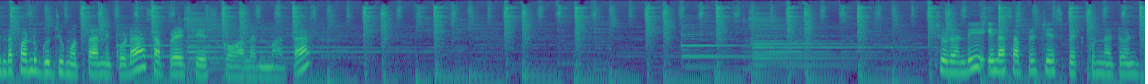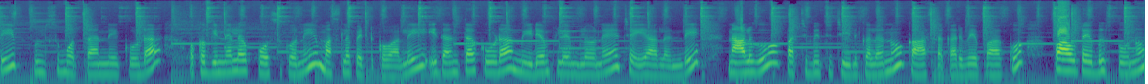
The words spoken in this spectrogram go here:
చింతపండు గుజ్జు మొత్తాన్ని కూడా సపరేట్ చేసుకోవాలన్నమాట. చూడండి ఇలా సపరేట్ చేసి పెట్టుకున్నటువంటి పులుసు మొత్తాన్ని కూడా ఒక గిన్నెలో పోసుకొని మసల పెట్టుకోవాలి. ఇదంతా కూడా మీడియం ఫ్లేమ్లోనే చేయాలండి. నాలుగు పచ్చిమిర్చి చీలికలను కాస్త కరివేపాకు పావు టేబుల్ స్పూను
